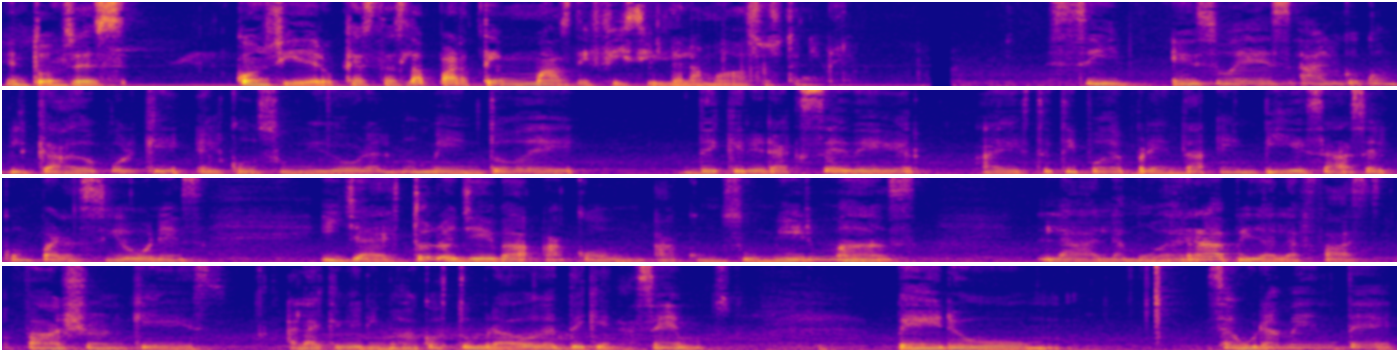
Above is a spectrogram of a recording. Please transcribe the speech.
Entonces, considero que esta es la parte más difícil de la moda sostenible. Sí, eso es algo complicado porque el consumidor al momento de, querer acceder a este tipo de prenda empieza a hacer comparaciones y ya esto lo lleva a, a consumir más la, la, moda rápida, la fast fashion, que es a la que venimos acostumbrados desde que nacemos. Pero seguramente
